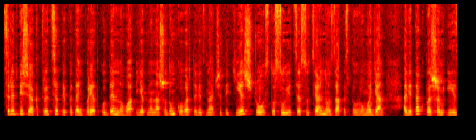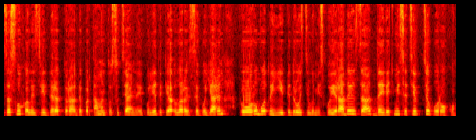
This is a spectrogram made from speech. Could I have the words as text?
Серед більше як 30 питань порядку денного, як на нашу думку, варто відзначити ті, що стосуються соціального захисту громадян. А відтак першим і заслухали звіт директора Департаменту соціальної політики Лариси Боярин про роботу її підрозділу міської ради за 9 місяців цього року.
